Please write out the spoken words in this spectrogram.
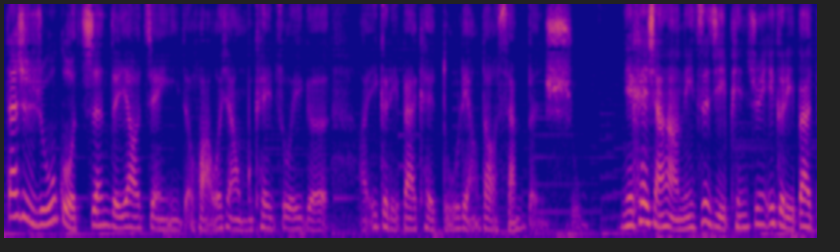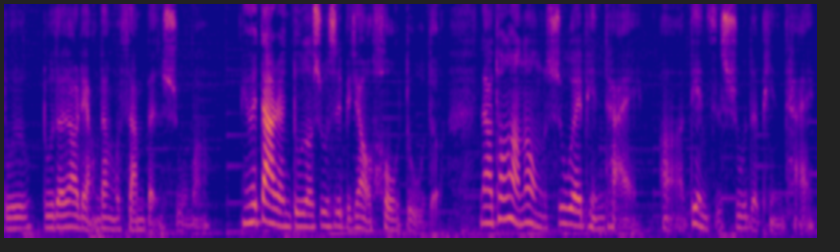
但是如果真的要建议的话，我想我们可以做一个啊，一个礼拜可以读两到三本书。你也可以想想，你自己平均一个礼拜读读得到两到三本书吗？因为大人读的书是比较有厚度的。那通常那种数位平台啊，电子书的平台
